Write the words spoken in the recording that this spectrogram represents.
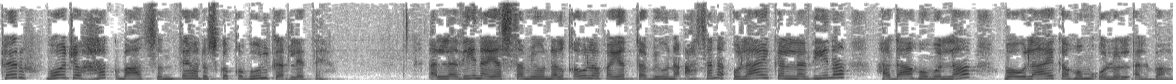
پھر وہ جو حق بات سنتے ہیں اور اس کو قبول کر لیتے ہیں اللہ دین القول فیت طبیون احسن الادین ہدا ہم اللہ و الا ہم اول الباب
